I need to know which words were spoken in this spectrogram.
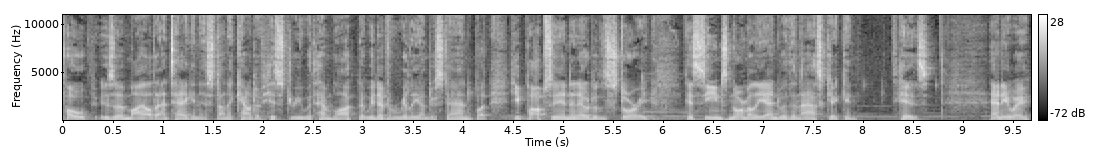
Pope is a mild antagonist on account of history with Hemlock that we never really understand, but he pops in and out of the story. His scenes normally end with an ass kicking. His. Anyway,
